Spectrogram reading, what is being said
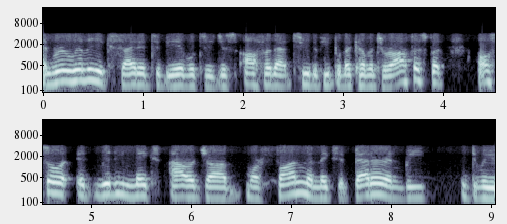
and we're really excited to be able to just offer that to the people that come into our office. But also, it really makes our job more fun and makes it better, and we we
